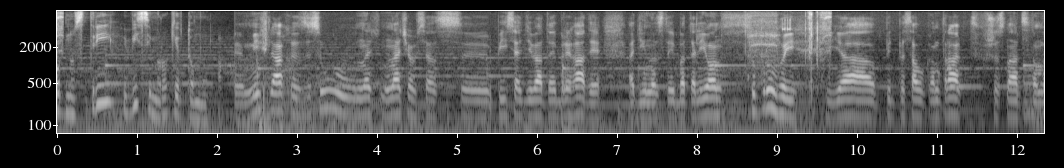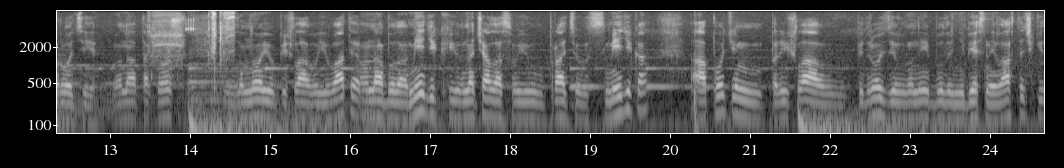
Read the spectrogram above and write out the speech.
однострій вісім років тому. Мій шлях ЗСУ почався з е, 59-ї бригади, 11-й батальйон. З супругою я підписав контракт в 16-му році. Вона також зі мною пішла воювати. Вона була медик і почала свою працю з медика, а потім перейшла в підрозділ. Вони були небесні ласточки.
